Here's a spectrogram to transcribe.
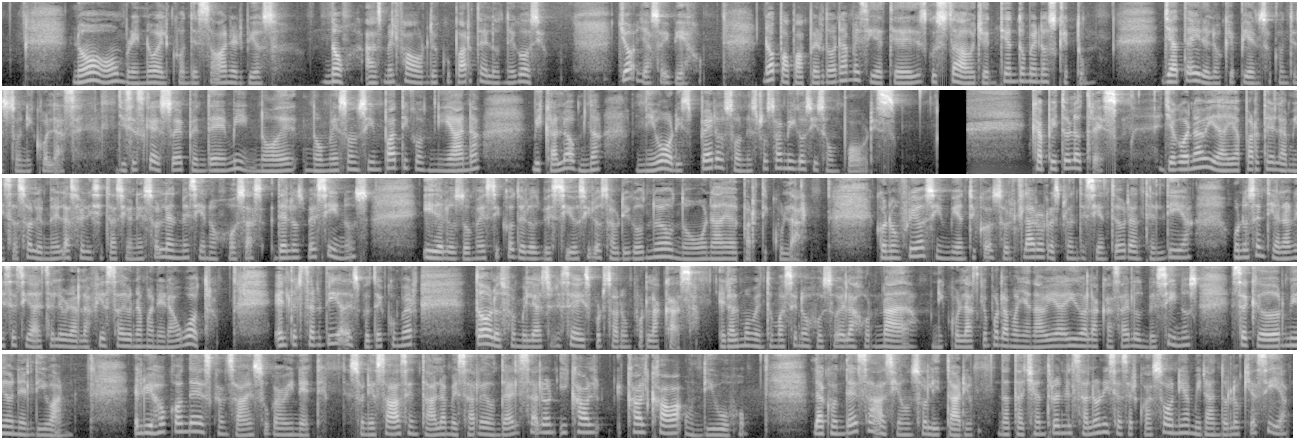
No, hombre, no, el conde estaba nervioso. No, hazme el favor de ocuparte de los negocios. Yo ya soy viejo. No, papá, perdóname si te he disgustado, yo entiendo menos que tú. Ya te diré lo que pienso, contestó Nicolás. Dices que esto depende de mí, no, de, no me son simpáticos ni Ana Vikalovna ni Boris, pero son nuestros amigos y son pobres. Capítulo 3 Llegó Navidad y aparte de la misa solemne las felicitaciones solemnes y enojosas de los vecinos y de los domésticos de los vestidos y los abrigos nuevos no hubo nada de particular. Con un frío sin viento y con sol claro resplandeciente durante el día, uno sentía la necesidad de celebrar la fiesta de una manera u otra. El tercer día, después de comer, todos los familiares se dispersaron por la casa. Era el momento más enojoso de la jornada. Nicolás, que por la mañana había ido a la casa de los vecinos, se quedó dormido en el diván. El viejo conde descansaba en su gabinete. Sonia estaba sentada a la mesa redonda del salón y calcaba un dibujo. La condesa hacía un solitario. Natacha entró en el salón y se acercó a Sonia mirando lo que hacía.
